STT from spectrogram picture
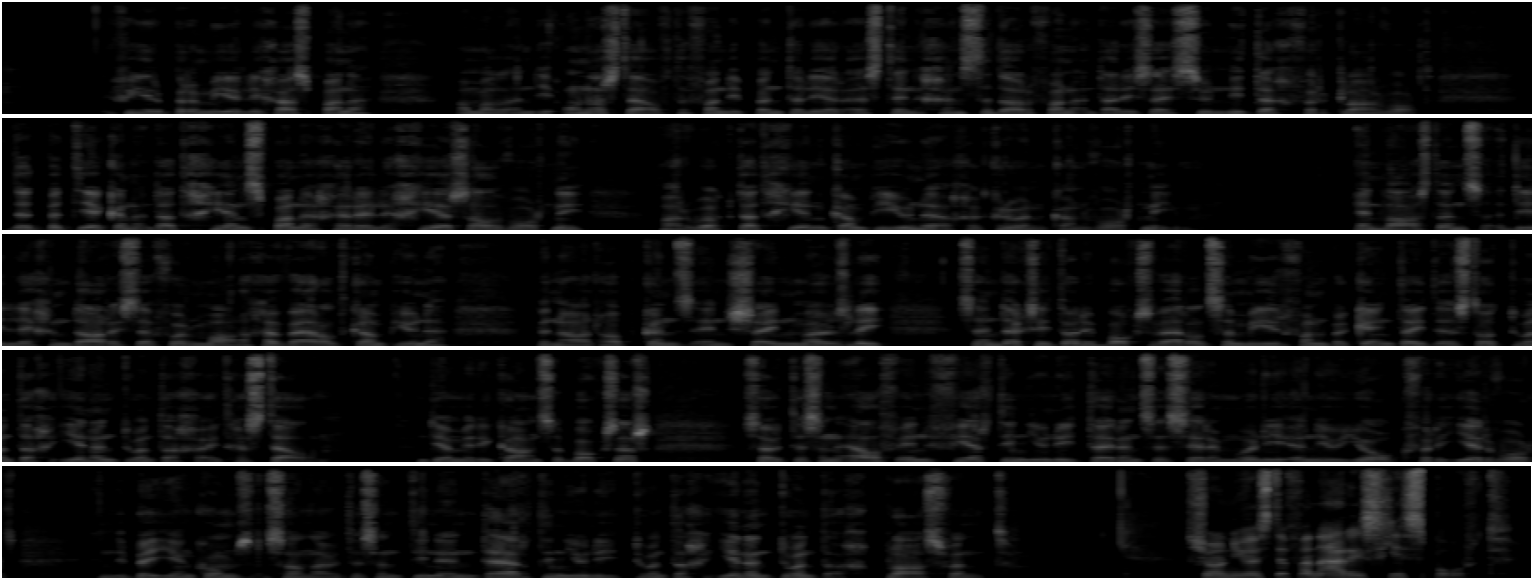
Vier Premier Liga spanne, almal in die onderste helfte van die punteleer is ten gunste daarvan dat die seisoen nietig verklaar word. Dit beteken dat geen spanne gerelegeer sal word nie, maar ook dat geen kampioene gekroon kan word nie. En laastens, die legendariese voormalige wêreldkampioene, Bernard Hopkins en Shane Mosley, se induksie tot die bokswêreld se muur van bekendheid is tot 2021 uitgestel. Die Amerikaanse boksers sou tussen 11 en 14 Junie tydens 'n seremonie in New York vereer word en die byeenkoms sal nou tussen 10 en 13 Junie 2021 plaasvind. Shaun Jooste van RSG Sport.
